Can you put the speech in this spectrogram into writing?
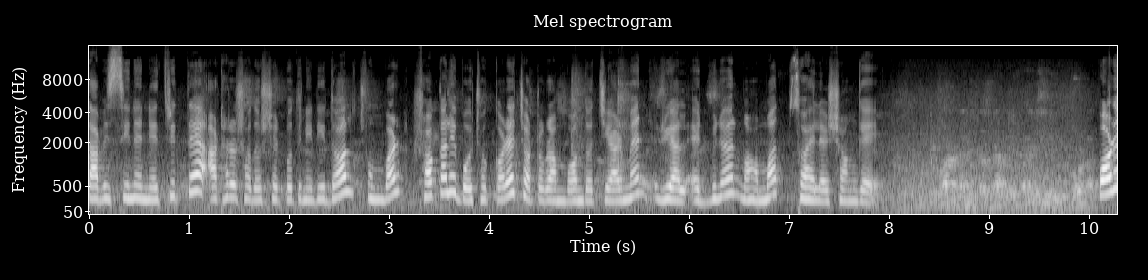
তাবিসিনের নেতৃত্বে আঠারো সদস্যের প্রতিনিধি দল সোমবার সকালে বৈঠক করে চট্টগ্রাম বন্দর চেয়ারম্যান রিয়াল অ্যাডমিরাল মোহাম্মদ সোহেলের সঙ্গে। পরে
